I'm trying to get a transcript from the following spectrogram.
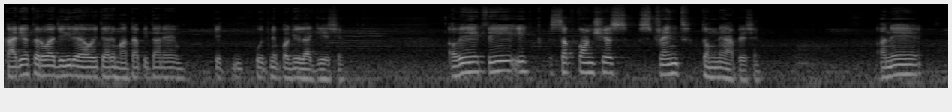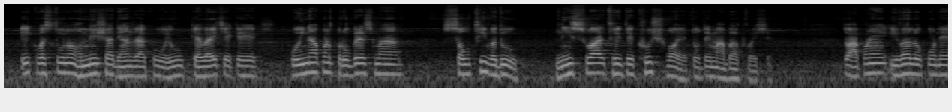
કાર્ય કરવા જઈ રહ્યા હોય, ત્યારે માતા પિતાને કે કોઈકને પગે લાગીએ છીએ. હવે તે એક સબકોન્શિયસ સ્ટ્રેન્થ તમને આપે છે. અને એક વસ્તુનો હંમેશા ધ્યાન રાખવું એવું કહેવાય છે કે કોઈના પણ પ્રોગ્રેસમાં સૌથી વધુ નિસ્વાર્થ રીતે ખુશ હોય તો તે મા બાપ હોય છે. તો આપણે એવા લોકોને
